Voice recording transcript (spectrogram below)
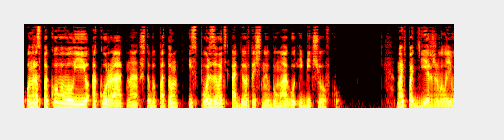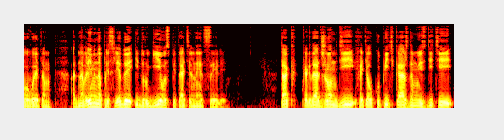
он распаковывал ее аккуратно, чтобы потом использовать оберточную бумагу и бечевку. Мать поддерживала его в этом, одновременно преследуя и другие воспитательные цели. Так, когда Джон Ди хотел купить каждому из детей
